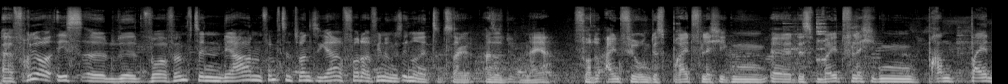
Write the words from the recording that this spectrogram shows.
Äh, früher ist, äh, vor 15 Jahren, 15, 20 Jahre vor der Erfindung des Internets sozusagen, also naja, vor der Einführung des breitflächigen, äh, des weitflächigen Brand, Breit,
